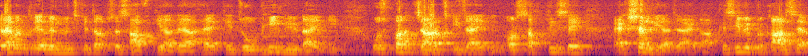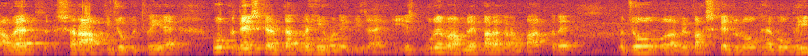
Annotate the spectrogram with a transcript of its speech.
गृह मंत्री अनिल विज की तरफ़ से साफ़ किया गया है कि जो भी लीड आएगी, उस पर जाँच की जाएगी और सख्ती से एक्शन लिया जाएगा। किसी भी प्रकार से अवैध शराब की जो बिक्री है, वो प्रदेश के अंदर नहीं होने दी जाएगी। इस पूरे मामले पर अगर हम बात करें जो विपक्ष के जो लोग हैं, वो भी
